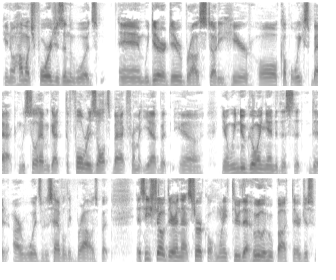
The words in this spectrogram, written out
you know how much forage is in the woods and we did our deer browse study here oh a couple weeks back. We still haven't got the full results back from it yet but uh, you know we knew going into this that, that our woods was heavily browsed. But as he showed there in that circle when he threw that hula hoop out there just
